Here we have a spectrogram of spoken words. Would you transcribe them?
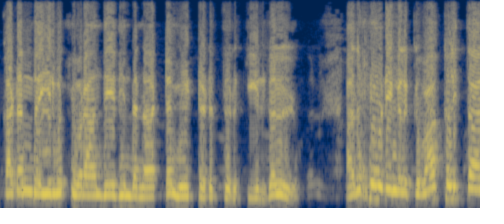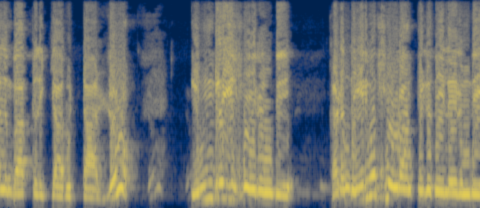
கடந்த இருபத்தி ஓராம் தேதி இந்த நாட்டை மீட்டெடுத்திருக்கீர்கள். அதற்கு எங்களுக்கு வாக்களித்தாலும் வாக்களிக்காவிட்டாலும் இன்றைய கடந்த இருபத்தி ஓராம் திகதியிலிருந்து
